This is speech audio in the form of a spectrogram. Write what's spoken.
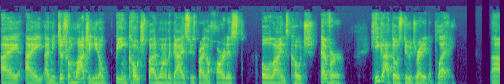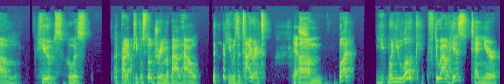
I I I mean, just from watching, you know, being coached by one of the guys who's probably the hardest O lines coach ever, he got those dudes ready to play. Um, Hughes, who was I probably Yeah. people still dream about how he was a tyrant. Yes. Um, but you, when you look throughout his tenure,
